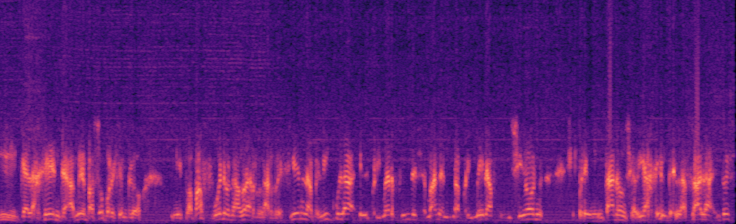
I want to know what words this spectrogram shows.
y que a la gente a mí me pasó por ejemplo mis papás fueron a verla recién la película el primer fin de semana en una primera función y preguntaron si había gente en la sala. Entonces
